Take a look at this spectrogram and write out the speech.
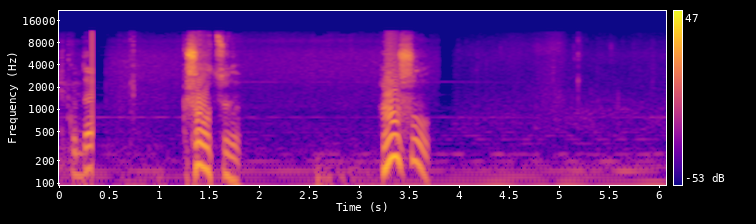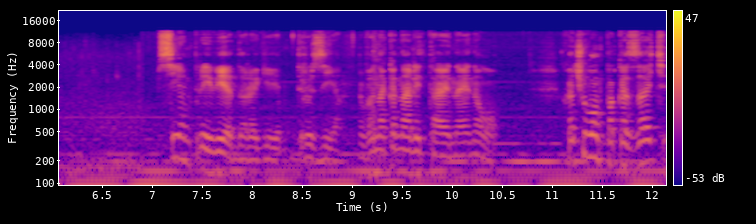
Ты куда? Пошел отсюда. Рушу. Всем привет, дорогие друзья! Вы на канале Тайна НЛО. Хочу вам показать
